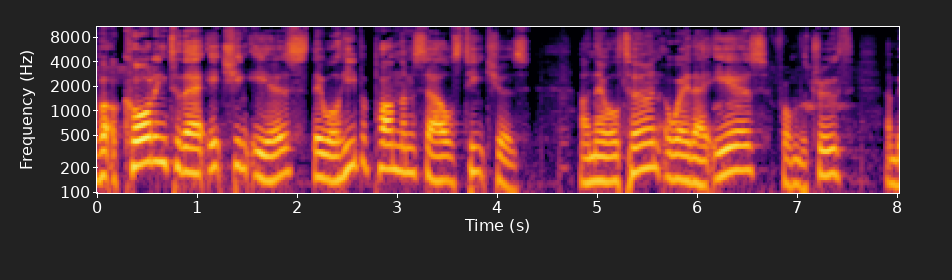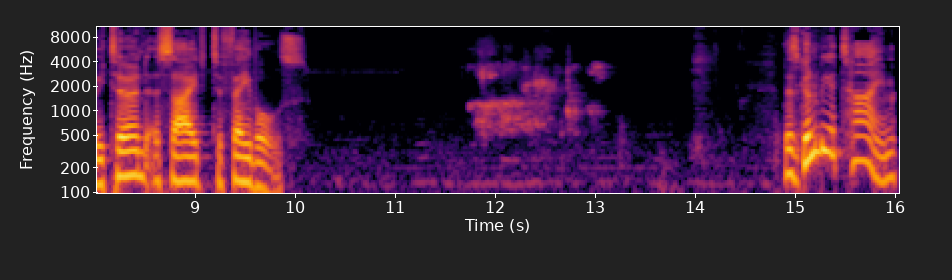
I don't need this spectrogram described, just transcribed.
but according to their itching ears, they will heap upon themselves teachers, and they will turn away their ears from the truth and be turned aside to fables. There's going to be a time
